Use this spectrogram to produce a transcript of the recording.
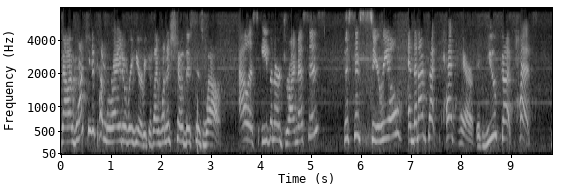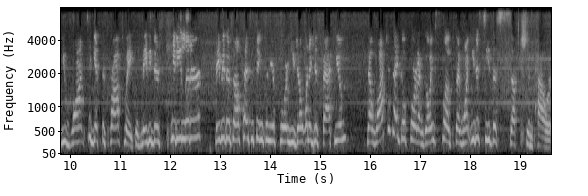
Now I want you to come right over here because I want to show this as well. Alice, even our dry messes, this is cereal. And then I've got pet hair. If you've got pets, you want to get the Crosswave because maybe there's kitty litter. Maybe there's all kinds of things on your floor. You don't want to just vacuum. Now watch as I go forward. I'm going slow because I want you to see the suction power,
